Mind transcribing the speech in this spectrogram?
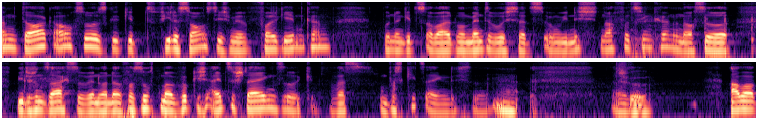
Young Dog auch so. Es gibt viele Songs, die ich mir voll geben kann. Und dann gibt es aber halt Momente, wo ich es jetzt irgendwie nicht nachvollziehen kann. Und auch so, wie du schon sagst, so wenn man dann versucht, mal wirklich einzusteigen, so was, um was geht's eigentlich? So. Ja. Also, True. aber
